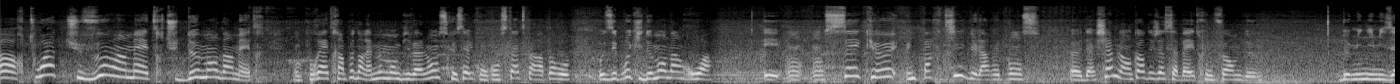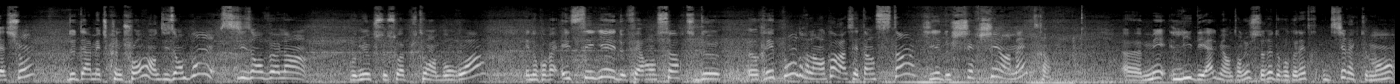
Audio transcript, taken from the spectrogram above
Or, toi, tu veux un maître, tu demandes un maître. On pourrait être un peu dans la même ambivalence que celle qu'on constate par rapport aux, Hébreux qui demandent un roi. Et on, sait qu'une partie de la réponse euh, d'Hachem, là encore déjà, ça va être une forme de, de minimisation, de damage control, en disant bon, s'ils en veulent un, vaut mieux que ce soit plutôt un bon roi. Et donc on va essayer de faire en sorte de euh, répondre là encore à cet instinct qui est de chercher un maître. Euh, mais l'idéal, bien entendu, serait de reconnaître directement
